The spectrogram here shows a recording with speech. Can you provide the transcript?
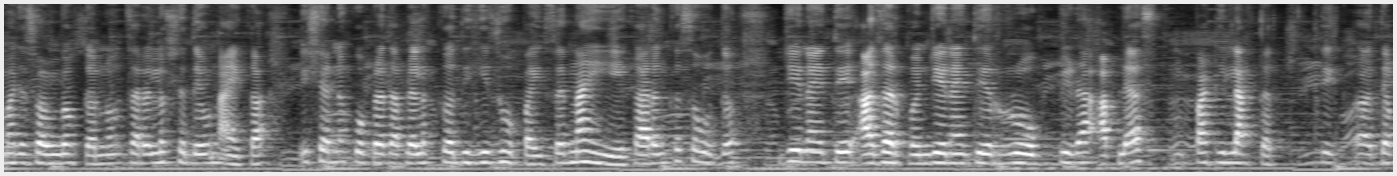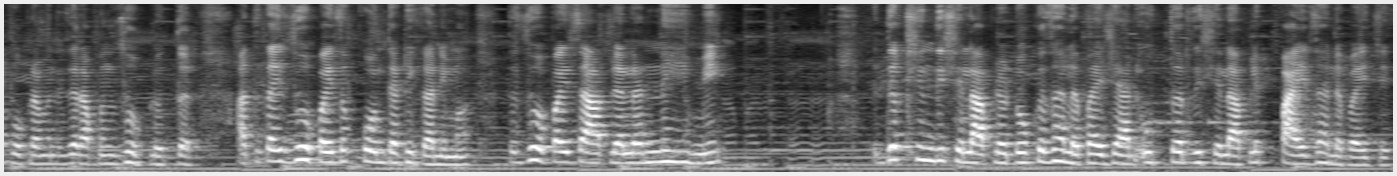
माझ्या स्वामी भक्तांनो. जरा लक्ष देऊन ऐका. ईशान्य कोपऱ्यात आपल्याला कधीही झोपायचं नाही आहे कारण कसं होतं जे नाही ते आजारपण जे नाही ते रोग पीडा आपल्या पाठी लागतात. ते त्या कोपऱ्यामध्ये जर आपण झोपलो तर. आता काही झोपायचं कोणत्या ठिकाणी मग? तर झोपायचं आपल्याला नेहमी दक्षिण दिशेला आपलं डोकं झालं पाहिजे आणि उत्तर दिशेला आपले पाय झालं पाहिजे.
